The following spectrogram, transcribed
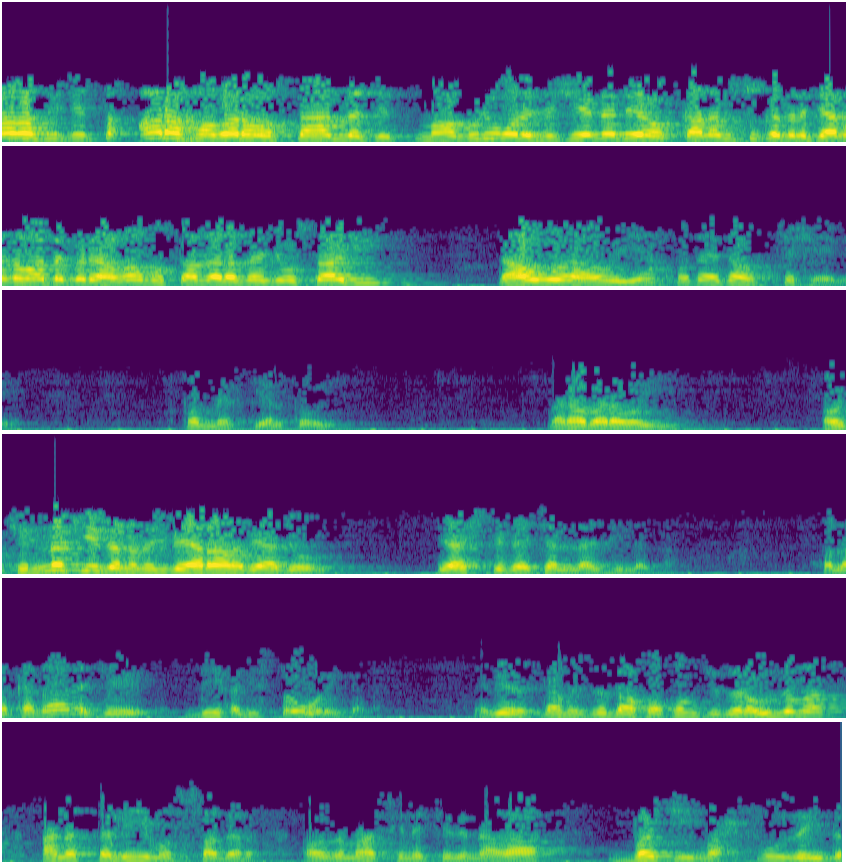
دغه چې ته اره خبره استاد لچ معمولی غو نه شي نه دی او قلم سکه دل چانه ماته کړی هغه استاد راځي چې استادي دا وراو یا خدای دا څه شي په مرستيال کوي برابر وي او چې نه کېدل نو بیا راړه بیا جو بیا شته بیا چل لازم لګا ولکه دا چې دې حدیث ته وره کنه نبی اسلام زدا خو کوم چې زرا وزما انا سلیم الصدر او زما سینې چې دغه بچي محفوظ دی د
